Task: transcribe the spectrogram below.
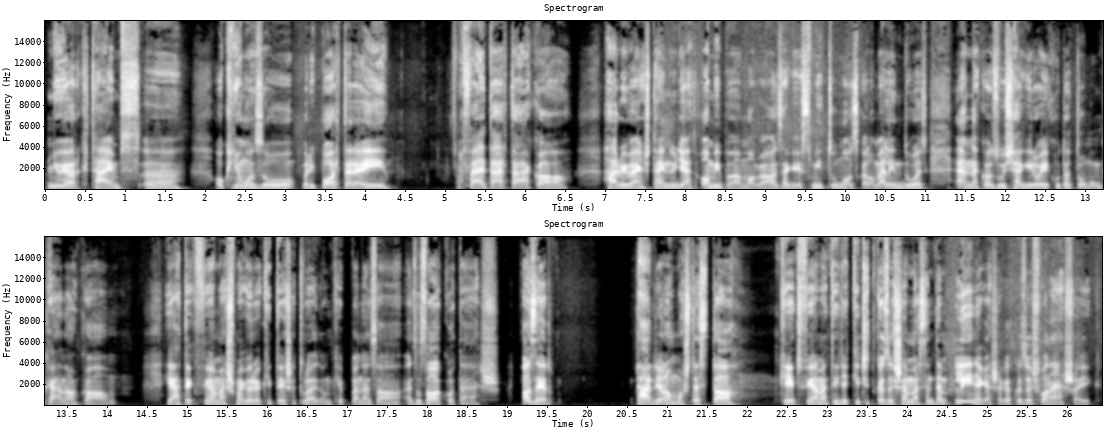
New York Times ö, oknyomozó riporterei feltárták a Harvey Weinstein ügyet, amiből maga az egész MeToo mozgalom elindult. Ennek az újságírói kutatómunkának a játékfilmes megörökítése tulajdonképpen ez, a, ez az alkotás. Azért tárgyalom most ezt a két filmet így egy kicsit közösen, mert szerintem lényegesek a közös vonásaik.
